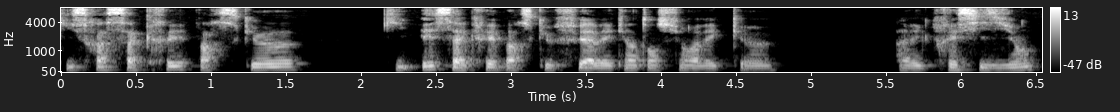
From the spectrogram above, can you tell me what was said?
qui sera sacré parce que qui est sacré parce que fait avec intention, avec, avec précision,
